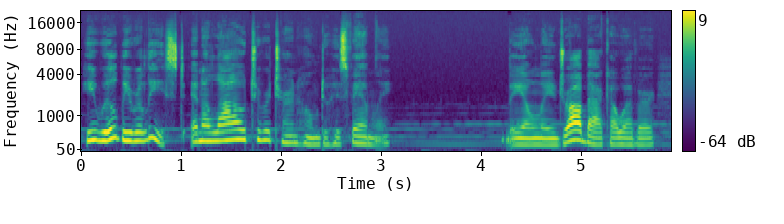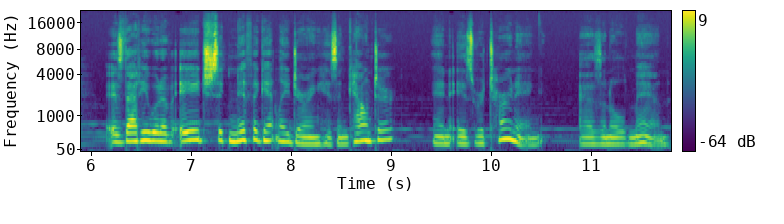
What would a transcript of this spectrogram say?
he will be released and allowed to return home to his family. The only drawback, however, is that he would have aged significantly during his encounter and is returning as an old man.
